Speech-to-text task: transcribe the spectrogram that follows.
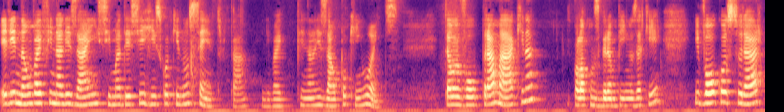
ele não vai finalizar em cima desse risco aqui no centro, tá? Ele vai finalizar um pouquinho antes. Então, eu vou pra máquina, coloco uns grampinhos aqui e vou costurar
